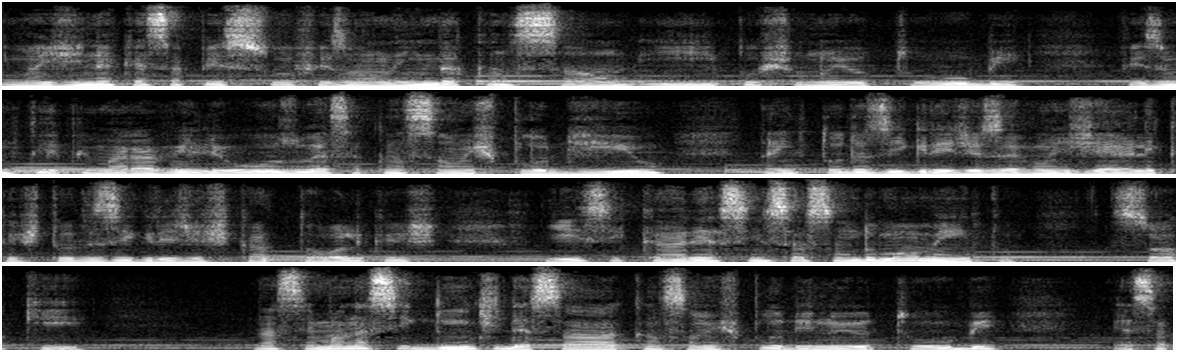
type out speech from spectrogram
Imagina que essa pessoa fez uma linda canção e postou no YouTube, fez um clipe maravilhoso, essa canção explodiu, está em todas as igrejas evangélicas, todas as igrejas católicas, e esse cara é a sensação do momento. Só que Na semana seguinte dessa canção explodir no YouTube, essa,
